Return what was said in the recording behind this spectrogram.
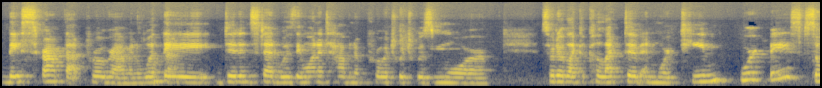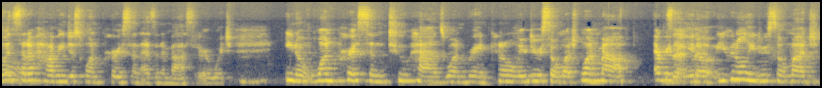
they scrapped that program. And what they did instead was they wanted to have an approach which was more sort of like a collective and more teamwork based. So Cool. instead of having just one person as an ambassador, which, Mhm. you know, one person, two hands, one brain can only do so much, one mouth, everything, you know, you can only do so much.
